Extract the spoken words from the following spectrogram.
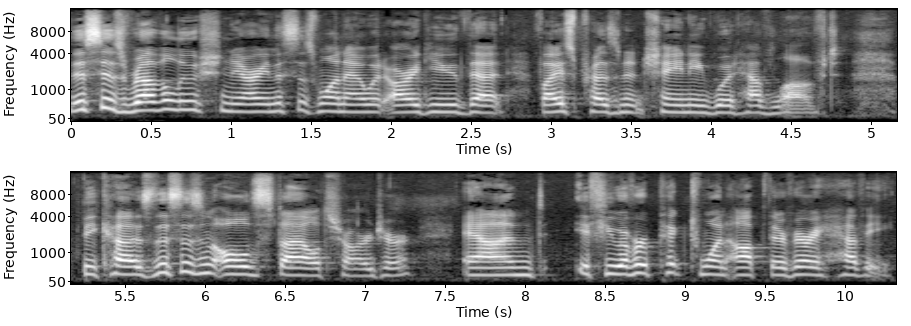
This is revolutionary, and this is one I would argue that Vice President Cheney would have loved because this is an old style charger. And if you ever picked one up, they're very heavy.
